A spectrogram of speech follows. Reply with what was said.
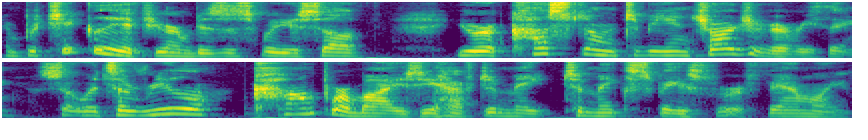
And particularly if you're in business for yourself, you're accustomed to be in charge of everything. So it's a real compromise you have to make to make space for a family.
